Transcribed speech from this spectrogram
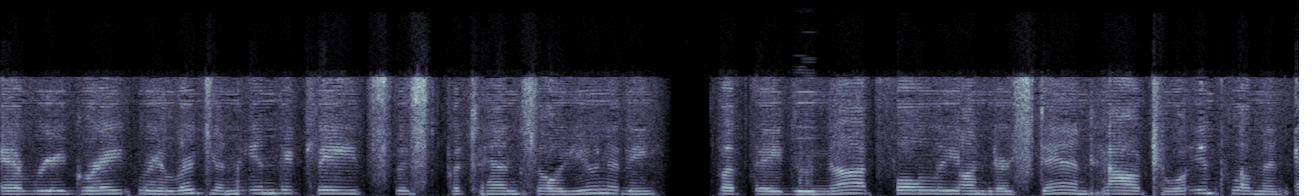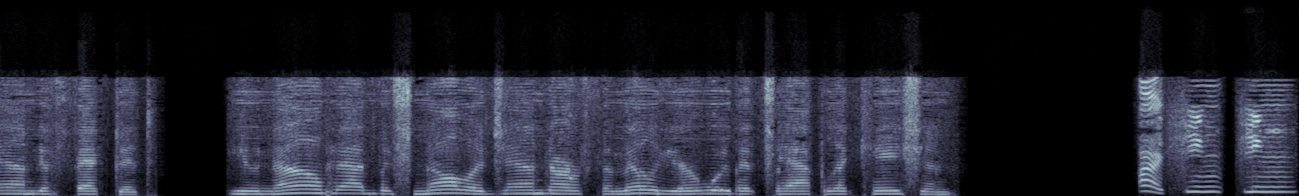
Every great religion indicates this potential unity, but they do not fully understand how to implement and effect it. You now have this knowledge and are familiar with its application. 二心经，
